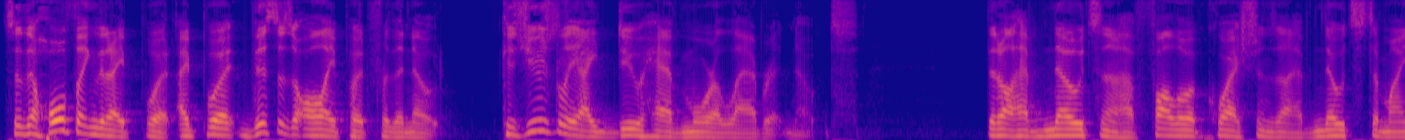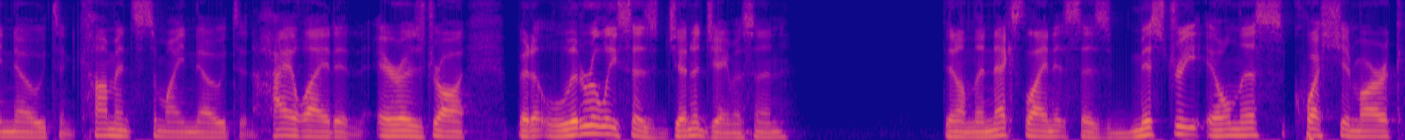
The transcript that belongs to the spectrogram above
So the whole thing that I put, I put, this is all I put for the note. Because usually I do have more elaborate notes. That I'll have notes and I'll have follow up questions. I have notes to my notes and comments to my notes and highlighted and arrows drawn. But it literally says Jenna Jameson then on the next line it says mystery illness question mark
